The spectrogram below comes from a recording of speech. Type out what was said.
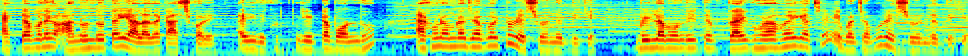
একটা মানে আনন্দটাই আলাদা কাজ করে। আর এই দেখুন গেটটা বন্ধ। এখন আমরা যাব একটু রেস্টুরেন্টের দিকে। বিড়লা মন্দিরতে প্রায় ঘোরা হয়ে গেছে, এবার যাব রেস্টুরেন্টের দিকে।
